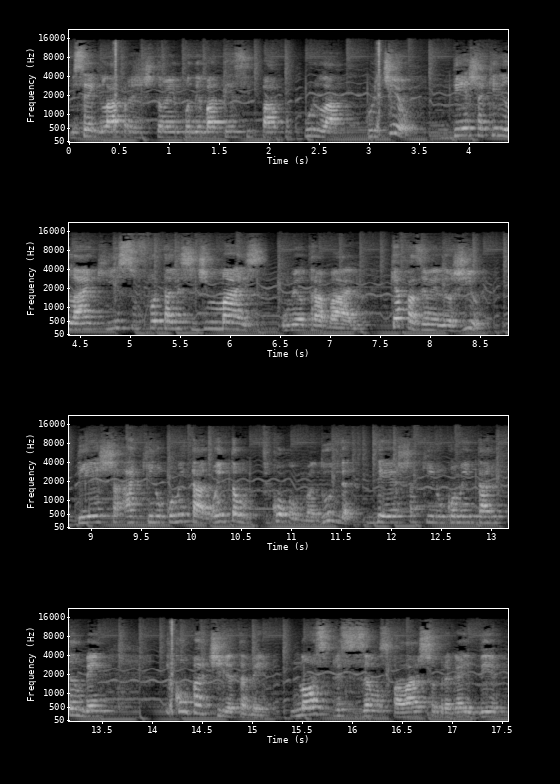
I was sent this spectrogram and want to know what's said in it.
Me segue lá pra gente também poder bater esse papo por lá. Curtiu? Deixa aquele like, isso fortalece demais o meu trabalho. Quer fazer um elogio? Deixa aqui no comentário. Ou então, ficou com alguma dúvida? Deixa aqui no comentário também. E compartilha também. Nós precisamos falar sobre HIV.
